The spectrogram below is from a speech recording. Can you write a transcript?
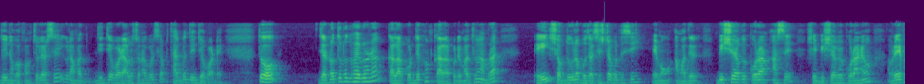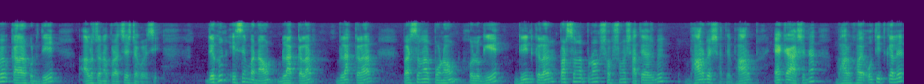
দুই নম্বর ফর্ম চলে আসছে, এগুলো আমরা দ্বিতীয় পার্টে আলোচনা করেছি আপনার থাকবেন দ্বিতীয় পার্টে তো, যারা নতুন নতুন ভাই বোনেরা কালার কোড দেখুন কালার কোডের মাধ্যমে আমরা এই শব্দগুলো বোঝার চেষ্টা করতেছি এবং আমাদের বিশ্বয়কে কোরআন আছে, সেই বিশ্বয়কে কোরআনেও আমরা এভাবে কালার কোড দিয়ে আলোচনা করার চেষ্টা করেছি। দেখুন, এসএম noun black colour black colour personal pronoun হলো গিয়ে গ্রিন কালার পার্সোনাল প্রোনাউন সবসময় সাথে আসবে ভার্বের সাথে। ভার্ব একা আসে না ভার্ব হয় অতীতকালের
